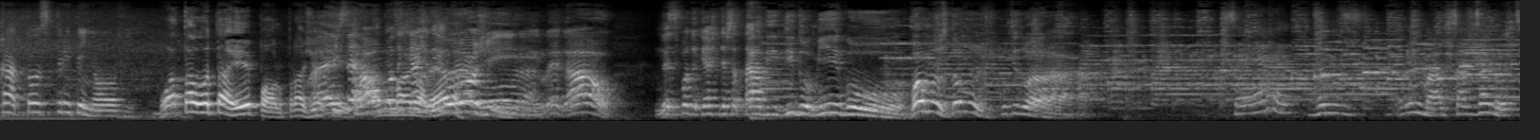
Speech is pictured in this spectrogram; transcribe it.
9801-1439. Bota outra aí, Paulo, pra gente Vai encerrar o podcast de hoje. Legal. Nesse podcast desta tarde de domingo. Vamos, vamos continuar. Isso é um animal, sábados à noite.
